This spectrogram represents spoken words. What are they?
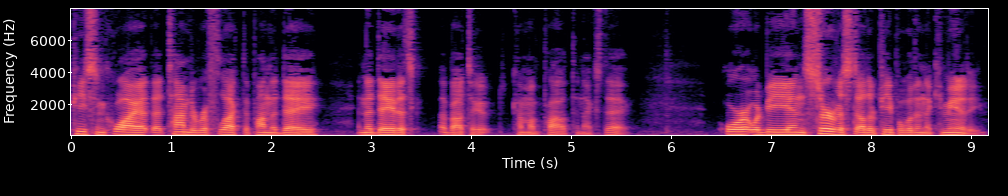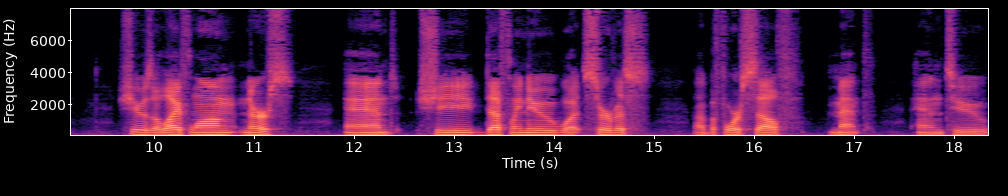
peace and quiet, that time to reflect upon the day and the day that's about to come about the next day or it would be in service to other people within the community. She was a lifelong nurse, and she definitely knew what service uh, before self meant and to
